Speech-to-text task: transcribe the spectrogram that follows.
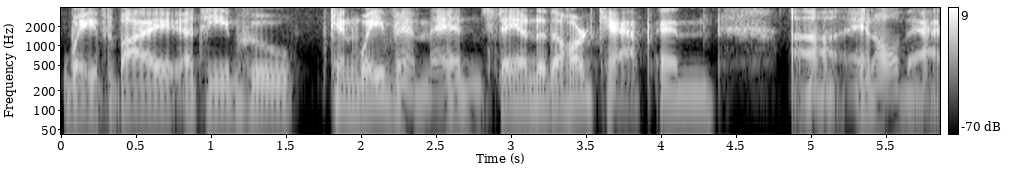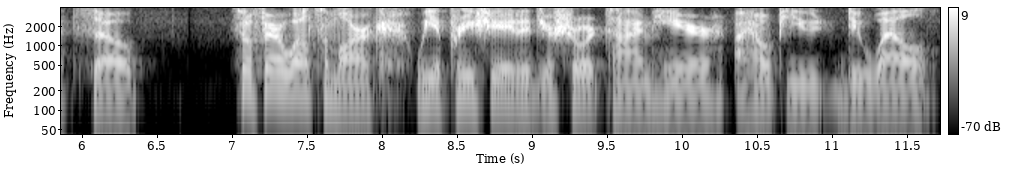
waived by a team who can waive him and stay under the hard cap and uh, and all that. So. So farewell to Mark. We appreciated your short time here. I hope you do well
